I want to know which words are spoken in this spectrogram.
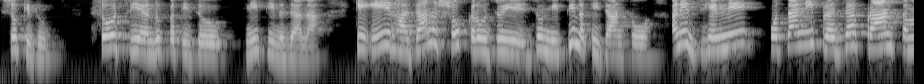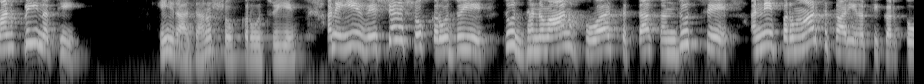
શું કીધું? સોચીય નૃપતિ જો નીતિ ન જાના કે એ રાજાનો શોક કરવો જોઈએ જો નીતિ નથી જાણતો અને જેને પોતાની પ્રજા પ્રાણ સમાન પ્રિય નથી, એ રાજાનો શોક કરવો જોઈએ. અને એ વેશ્યાનો શોક કરવો જોઈએ જો ધનવાન હોવા છતાં કંજૂસ છે અને પરમાર્થ કાર્ય નથી કરતો,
